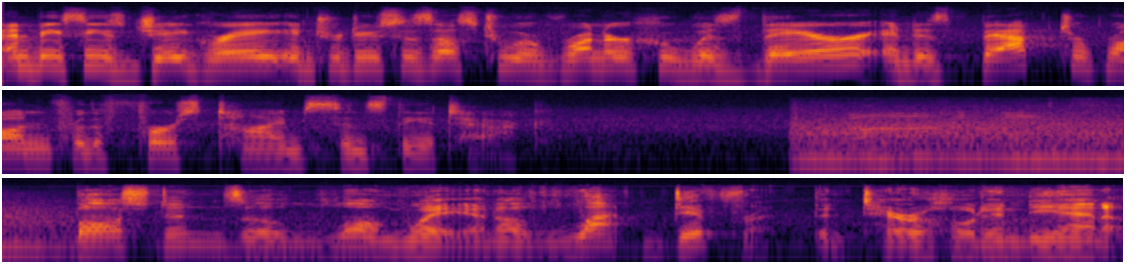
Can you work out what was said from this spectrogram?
NBC's Jay Gray introduces us to a runner who was there and is back to run for the first time since the attack. Boston's a long way and a lot different than Terre Haute, Indiana.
